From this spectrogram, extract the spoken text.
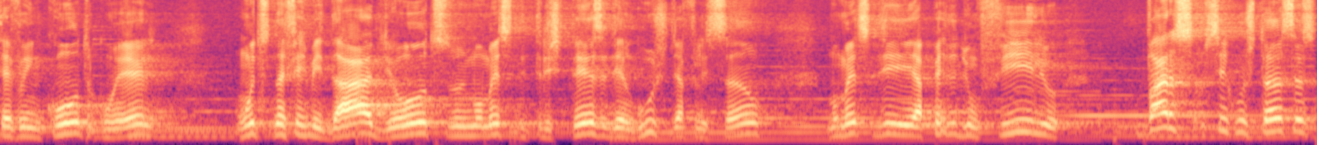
teve um encontro com Ele muitos na enfermidade, outros em momentos de tristeza, de angústia, de aflição, momentos de a perda de um filho. Várias circunstâncias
